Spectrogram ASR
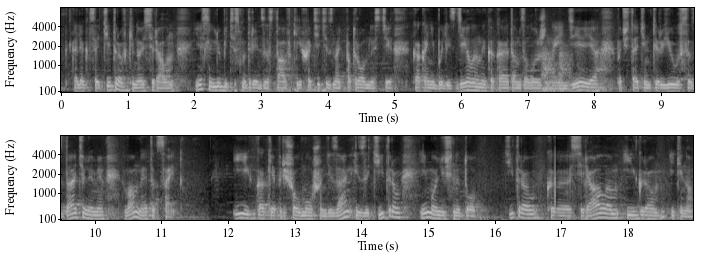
– коллекция титров кино и сериалам. Если любите смотреть заставки и хотите знать подробности, как они были сделаны, какая там заложена идея, почитать интервью с создателями, вам на этот сайт. И как я пришел в Motion Design из-за титров и мой личный топ титров к сериалам, играм и кино.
